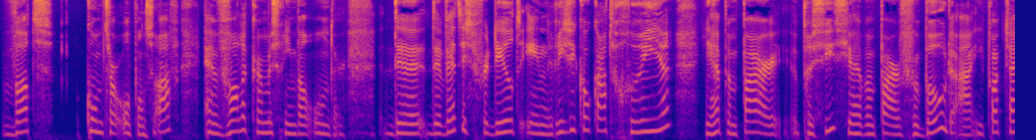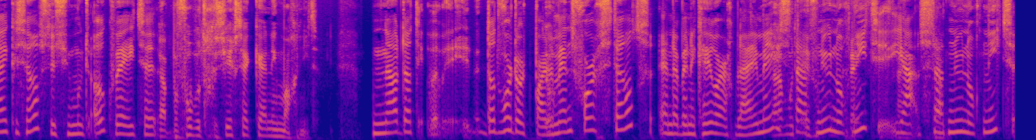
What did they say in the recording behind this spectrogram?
wat komt er op ons af en val ik er misschien wel onder. De, de wet is verdeeld in risicocategorieën. Je hebt een paar, precies, je hebt een paar verboden AI-praktijken zelfs. Dus je moet ook weten. Ja, bijvoorbeeld gezichtsherkenning mag niet. Nou, dat, dat wordt door het parlement voorgesteld. En daar ben ik heel erg blij mee. staat nu nog niet, ja, staat nu nog niet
